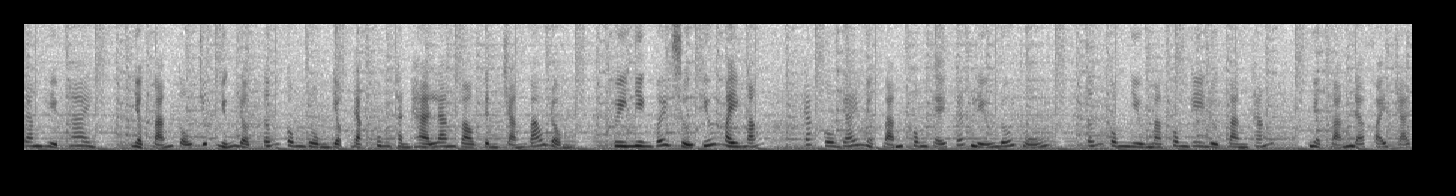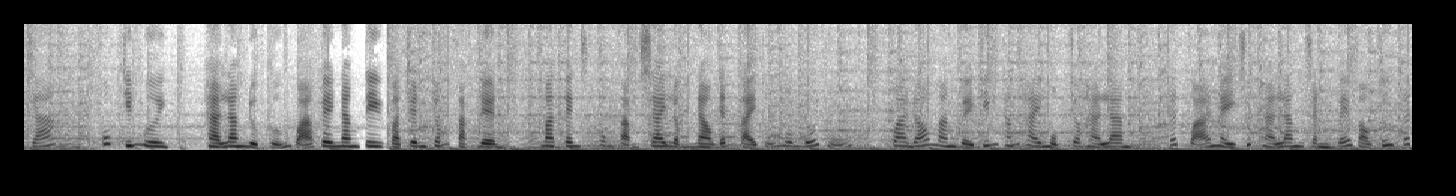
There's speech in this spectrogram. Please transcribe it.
Sang hiệp 2, Nhật Bản tổ chức những đợt tấn công đồn dập đặt khung thành Hà Lan vào tình trạng báo động. Tuy nhiên với sự thiếu may mắn, các cô gái Nhật Bản không thể kết liễu đối thủ, tấn công nhiều mà không ghi được bàn thắng, Nhật Bản đã phải trả giá. Phút 90, Hà Lan được hưởng quả penalty và trên chấm phạt đền. Martens không phạm sai lầm nào đánh bại thủ môn đối thủ, qua đó mang về chiến thắng 2-1 cho Hà Lan. Kết quả này giúp Hà Lan giành vé vào tứ kết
